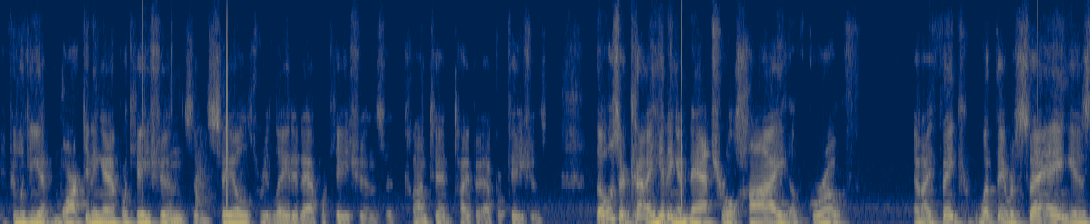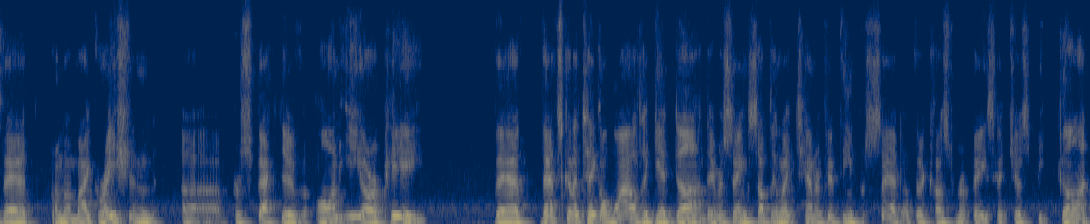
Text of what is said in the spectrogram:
if you're looking at marketing applications and sales related applications and content type of applications, those are kind of hitting a natural high of growth. And I think what they were saying is that from a migration uh, perspective on ERP, that that's going to take a while to get done. They were saying something like 10 or 15 percent of their customer base had just begun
